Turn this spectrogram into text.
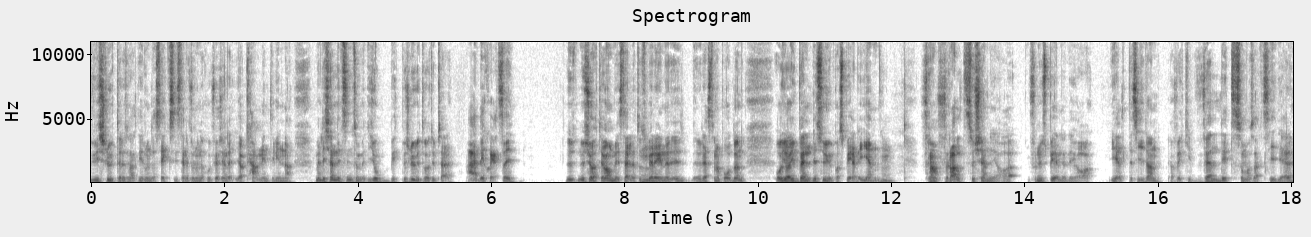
Vi slutade som sagt i runda 6 istället för runda 7 för jag kände jag kan inte vinna. Men det kändes inte som ett jobbigt beslut. Det var typ så här, nej det sket sig. Nu, nu tjötar jag om det istället och Mm. spelar in resten av podden. Och jag är väldigt sugen på att spela det igen. Mm. Framförallt så känner jag, för nu spelade jag hjältesidan. Jag fick väldigt, som har sagt tidigare,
